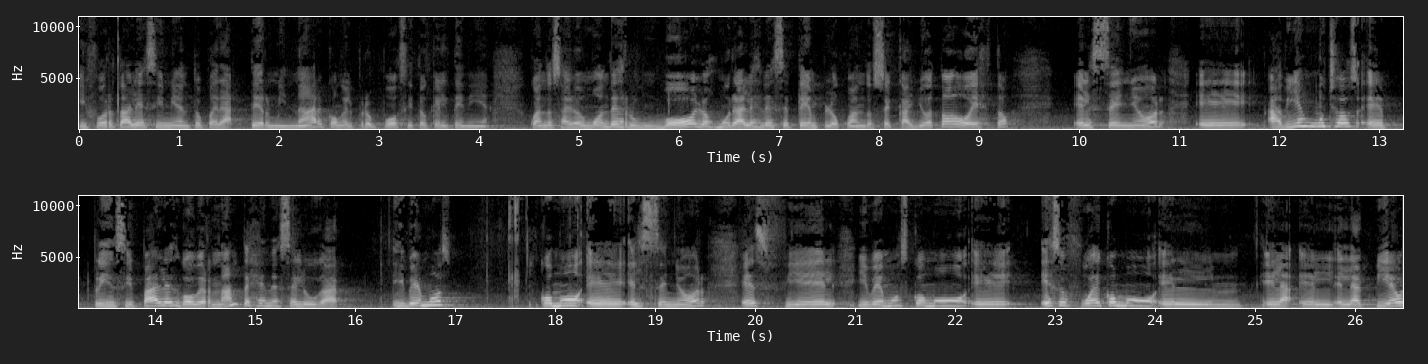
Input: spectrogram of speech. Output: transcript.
y fortalecimiento para terminar con el propósito que él tenía. Cuando Salomón derrumbó los murales de ese templo, cuando se cayó todo esto, el Señor, eh, había muchos eh, principales gobernantes en ese lugar y vemos cómo eh, el Señor es fiel y vemos cómo eh, eso fue como el, el, pie o,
